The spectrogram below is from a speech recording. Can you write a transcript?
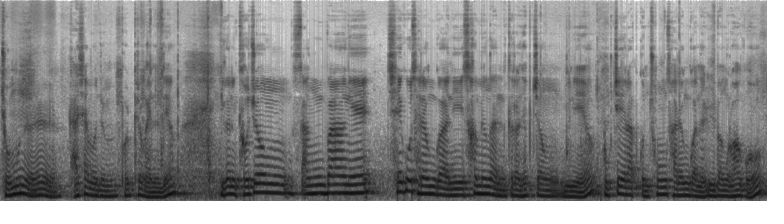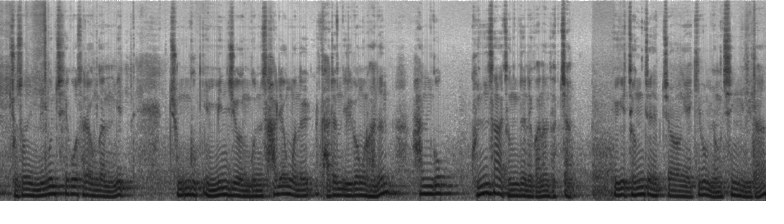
조문을 다시 한번 좀 볼 필요가 있는데요. 이거는 교정 쌍방의 최고 사령관이 서명한 그런 협정문이에요. 국제연합군 총사령관을 일방으로 하고 조선인민군 최고 사령관 및 중국인민지원군 사령원을 다른 일방으로 하는 한국 군사정전에 관한 협정. 이게 정전협정의 기본 명칭입니다.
